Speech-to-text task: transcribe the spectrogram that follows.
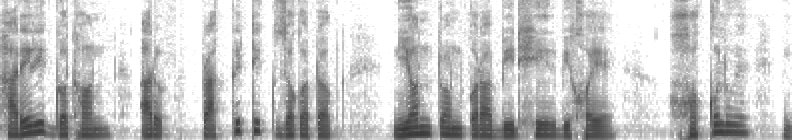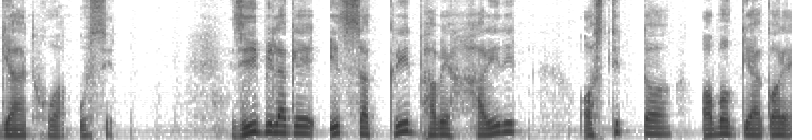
শাৰীৰিক গঠন আৰু প্ৰাকৃতিক জগতক নিয়ন্ত্ৰণ কৰা বিধিৰ বিষয়ে সকলোৱে জ্ঞাত হোৱা উচিত। যিবিলাকে ইচ্ছাকৃতভাৱে শাৰীৰিক অস্তিত্ব অৱজ্ঞা কৰে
